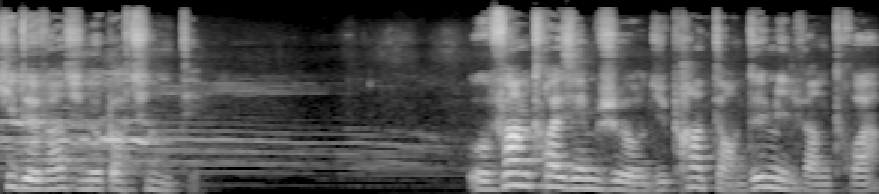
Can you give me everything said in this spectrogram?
qui devint une opportunité. Au 23e jour du printemps 2023,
